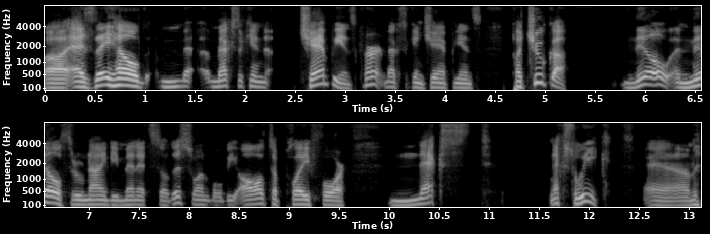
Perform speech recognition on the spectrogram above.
uh, as they held Me- Mexican champions, current Mexican champions, Pachuca nil and nil through 90 minutes. So this one will be all to play for next next week um,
